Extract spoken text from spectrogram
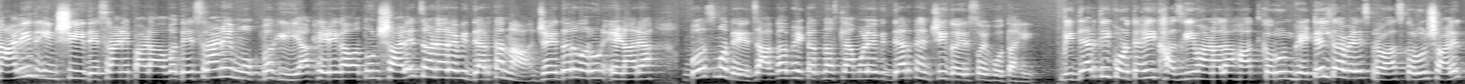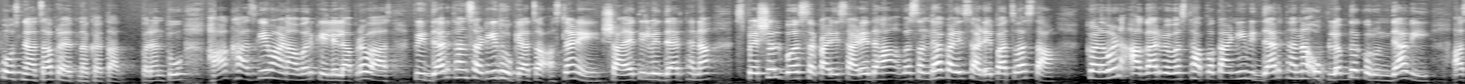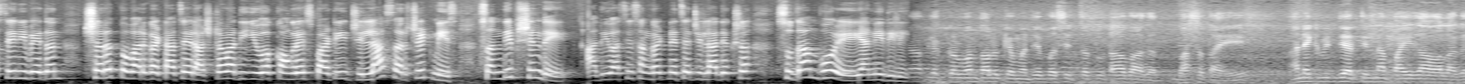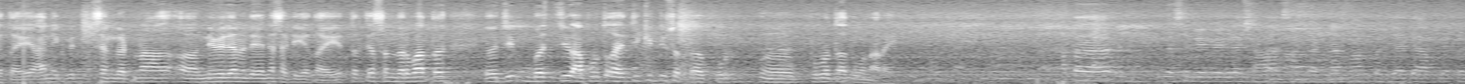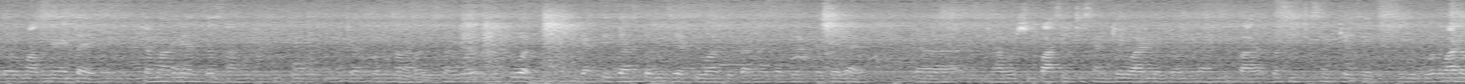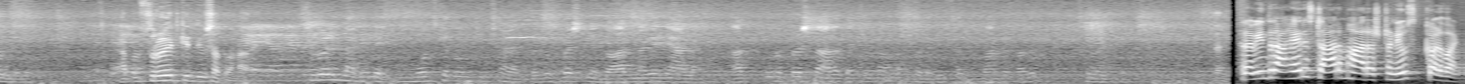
नाळीद इंशी देसराणेपाडा व देसराणे मोकभगी या खेडेगावातून शाळेत जाणाऱ्या विद्यार्थ्यांना जयदरवरून येणाऱ्या बसमध्ये जागा भेटत नसल्यामुळे विद्यार्थ्यांची गैरसोय होत आहे. विद्यार्थी कोणत्याही खासगी वाहनाला हात करून भेटेल त्यावेळेस प्रवास करून शाळेत पोहोचण्याचा प्रयत्न करतात. परंतु हा खासगी वाहनावर केलेला प्रवास विद्यार्थ्यांसाठी धोक्याचा असल्याने शाळेतील विद्यार्थ्यांना स्पेशल बस सकाळी साडेदहा व संध्याकाळी साडेपाच वाजता कळवण आगार व्यवस्थापकांनी विद्यार्थ्यांना उपलब्ध करून द्यावी असे निवेदन शरद पवार गटाचे राष्ट्रवादी युवक काँग्रेस पार्टी जिल्हा सरचिटणीस संदीप शिंदे आदिवासी संघटनेचे जिल्हाध्यक्ष सुदाम भोये यांनी दिली. आपल्या कळवण तालुक्यामध्ये बसेसचा तुटा भासत आहे. अनेक विद्यार्थ्यांना पायी जावं लागत आहे. अनेक विद संघटना निवेदन निवेदनं देण्यासाठी येत आहेत. तर त्या संदर्भात जी बसची आपूर्तता आहे ती किती दिवसात पुर पूर्वतात होणार आहे? आता जसं वेगवेगळ्या शाळा संघटनांमार्फत ज्या ज्या आपल्याकडं मागण्या येत आहेत त्या मागण्यांचा सांगून विचार करून आपण सर्व ऋतूवर जास्तीत जास्त विद्यार्थी वाहतूक करण्याचा प्रयत्न केला आहे. यावर्षी पासीची संख्या वाढली त्यामुळे आम्ही बा बसीची संख्या इथे रूटवर वाढवलेली आहे. आपण सुरळीत किती दिवसात होणार? आहे सुरळीत झालेले आहे. मोजके दोन तीन शाळांचा जो प्रश्न आहे जो आज नव्याने आला आज पूर्ण प्रश्न आला त्याच्यावर आपण थोड्या दिवसात मार्ग काढून सुरळीत रवींद्र आहेर स्टार महाराष्ट्र न्यूज कळवण.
